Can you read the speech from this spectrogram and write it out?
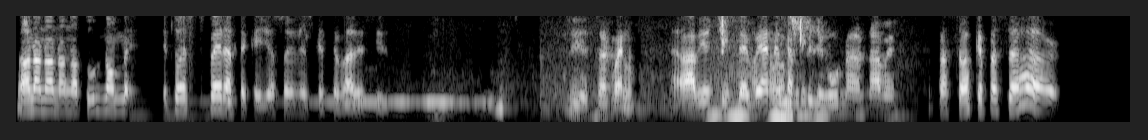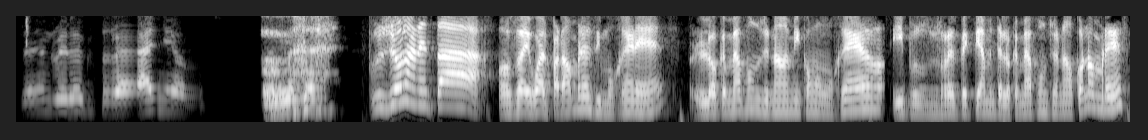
No, no, no, no, no, tú no me, tú espérate que yo soy el que te va a decir. Sí, exacto. Bueno, había un chiste, vean el capítulo. llegó una nave. ¿Qué pasó? ¿Qué pasó? Soy un ruido extraño. Pues yo la neta, o sea, igual para hombres y mujeres, lo que me ha funcionado a mí como mujer y pues respectivamente lo que me ha funcionado con hombres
